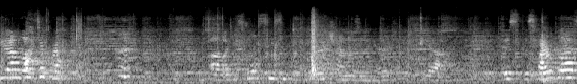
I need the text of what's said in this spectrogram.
You have lots of practice. um, I can still see some clear channels in here. Yeah. This this fiberglass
